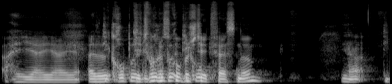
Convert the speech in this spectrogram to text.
Eieiei. Also Die Gruppe- die die Gruppe- Todesgruppe die steht Gruppe- fest, ne? Ja, die,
